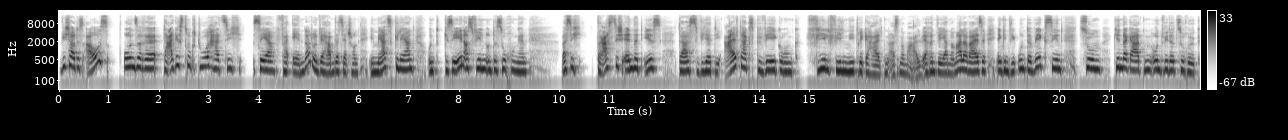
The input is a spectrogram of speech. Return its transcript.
wie schaut es aus? Unsere Tagesstruktur hat sich sehr verändert und wir haben das jetzt schon im März gelernt und gesehen aus vielen Untersuchungen. Was sich drastisch ändert, ist, dass wir die Alltagsbewegung viel, viel niedriger halten als normal, während wir ja normalerweise irgendwie unterwegs sind zum Kindergarten und wieder zurück,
